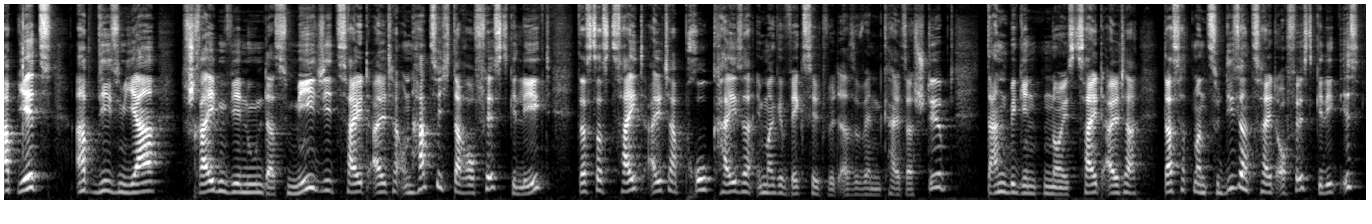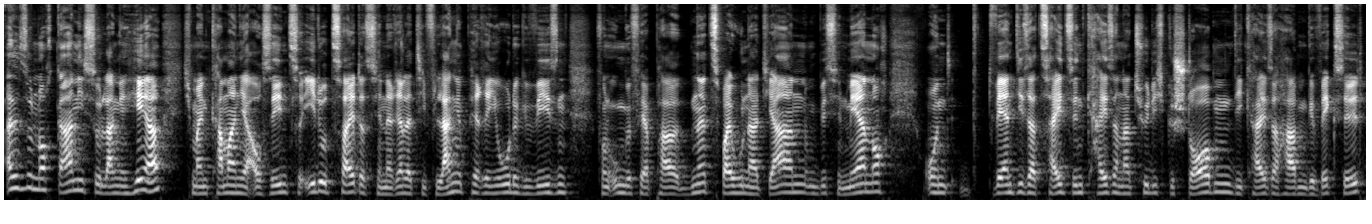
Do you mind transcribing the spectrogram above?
ab jetzt, ab diesem Jahr schreiben wir nun das Meiji-Zeitalter und hat sich darauf festgelegt, dass das Zeitalter pro Kaiser immer gewechselt wird. Also wenn ein Kaiser stirbt, dann beginnt ein neues Zeitalter. Das hat man zu dieser Zeit auch festgelegt, ist also noch gar nicht so lange her. Ich meine, kann man ja auch sehen, zur Edo-Zeit, das ist ja eine relativ lange Periode gewesen, von ungefähr paar, ne, 200 Jahren, ein bisschen mehr noch. Und während dieser Zeit sind Kaiser natürlich gestorben, die Kaiser haben gewechselt,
